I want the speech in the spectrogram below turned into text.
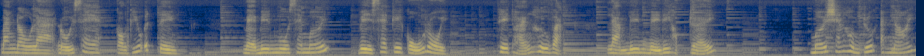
Ban đầu là đổi xe còn thiếu ít tiền, mẹ Bin mua xe mới vì xe kia cũ rồi. Thi thoảng hư vặt, làm Bin bị đi học trễ. Mới sáng hôm trước anh nói,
